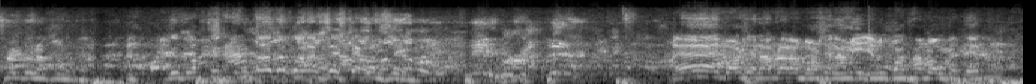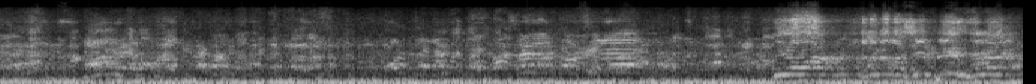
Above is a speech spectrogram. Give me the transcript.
সান্ত্বনা করুন। যে বসেন শান্ত তো করার চেষ্টা করছে। এই বসেন, আপনারা বসেন, আমি আমি কথা বলতে দেন। You know what? I'm আমার একটু শান্ত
